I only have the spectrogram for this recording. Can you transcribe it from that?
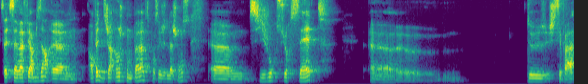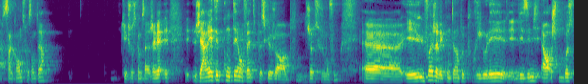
ça, ça va faire bizarre. En fait déjà un je compte pas c'est pour ça que j'ai de la chance 6 jours sur 7, euh, de, je sais pas, 50, 60 heures quelque chose comme ça. J'ai arrêté de compter en fait parce que genre déjà parce que je m'en fous. Euh, et une fois j'avais compté un peu pour rigoler les, les. Alors je bosse,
